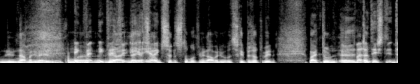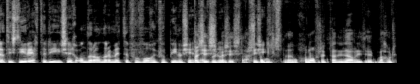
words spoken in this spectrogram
nu naam niet meer. Ik, kom, Ik eh, weet- ik weet- ja, nee, het ja, ontzettend stom dat we naam niet meer. Het schip is zo te binnen. Maar toen... eh, Maar toen- dat is, dat is die rechter die zich onder andere met de vervolging van Pinochet Precies, precies. Nou, eh, ongelooflijk dat ik nou die naam niet weet. Maar goed.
